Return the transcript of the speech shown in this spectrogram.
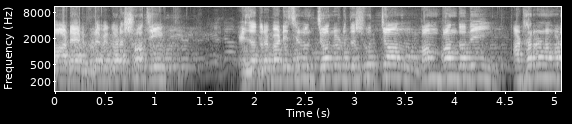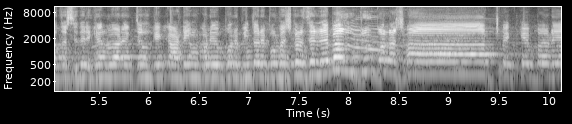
মাঠের প্রেমে করে সজীব। এই যাত্রা বাড়িয়েছেন উজ্জ্বল উঠতে উজ্জ্বল বাম প্রান্ত দেই আঠারো নম্বর দেশিদের খেলোয়াড় একজনকে কাটিং করে উপরে ভিতরে প্রবেশ করেছেন এবং দুর্বলা শট একেবারে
